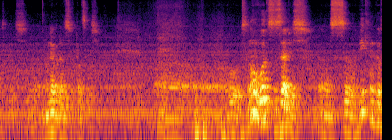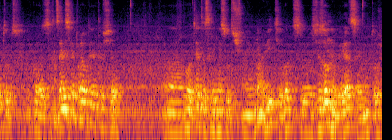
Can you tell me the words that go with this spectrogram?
так сказать, 0 градусов по Цельсию. Э, вот. Ну вот запись с викингов, тут градусах Цельсия, правда, это все. Вот, это среднесуточные. Но видите, вот сезонные вариации, они тоже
